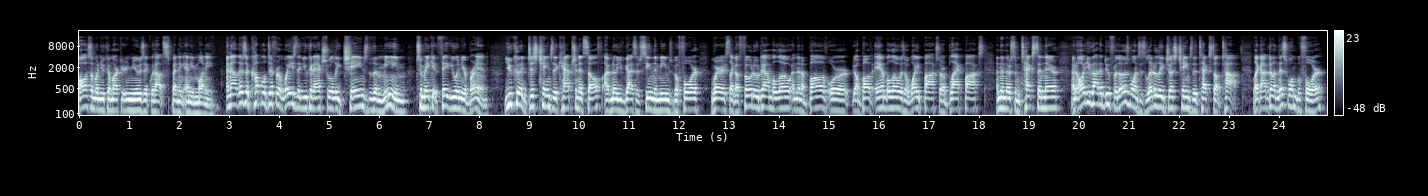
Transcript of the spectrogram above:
awesome when you can market your music without spending any money. And now there's a couple different ways that you can actually change the meme to make it fit you and your brand. You could just change the caption itself. I know you guys have seen the memes before where it's like a photo down below and then above or above and below is a white box or a black box and then there's some text in there. And all you gotta do for those ones is literally just change the text up top. Like I've done this one before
